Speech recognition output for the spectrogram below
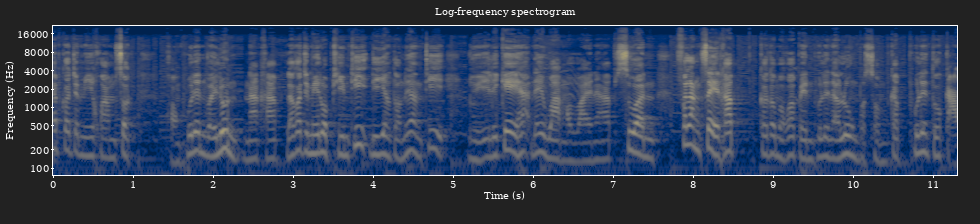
ครับก็จะมีความสด ของผู้เล่นวัยรุ่นนะครับ แล้วก็จะมีระบบทีมที่ดีอย่างต่อเนื่องที่หลุยเอลิเก้ฮะได้วางเอาไว้นะครับ ส่วนฝรั่งเศสครับก็ต้องบอกว่าเป็นผู้เล่นดาวรุ่งผสมกับผู้เล่นตัวเก๋า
